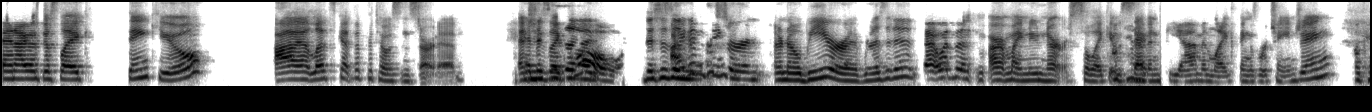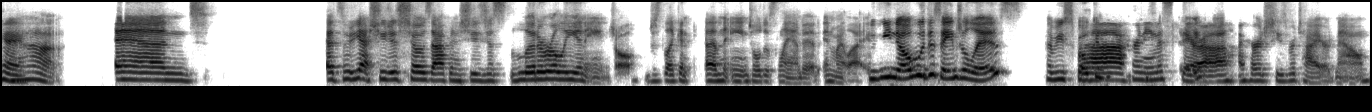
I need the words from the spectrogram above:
and i was just like thank you I let's get the pitocin started and, And she's like is a- whoa This is a I didn't nurse think- or an, an OB or a resident. that wasn't our, my new nurse so like it was Okay. 7 p.m and like things were changing Okay. yeah. and and so yeah she just shows up and she's just literally an angel just like an, an angel just landed in my life Do we know who this angel is? Have you spoken? Uh, her name is Sarah. I heard she's retired now.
